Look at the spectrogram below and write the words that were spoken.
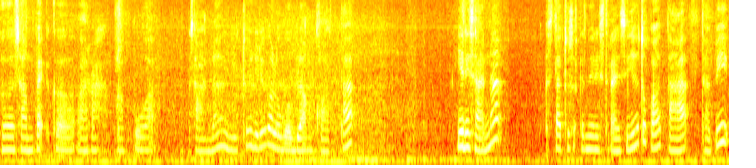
uh, sampai ke arah Papua sana gitu. Jadi kalau gue bilang kota ya di sana status administrasinya tuh kota. Tapi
